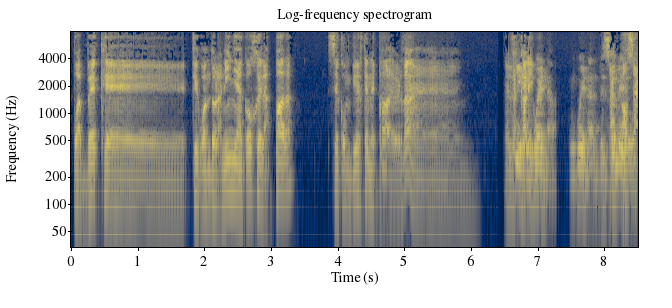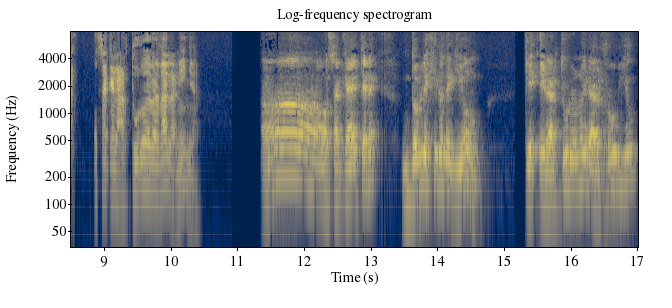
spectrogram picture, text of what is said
pues ves que, que cuando la niña coge la espada, se convierte en espada de verdad, en, la sí, buena, buena, o sea, o sea que el Arturo de verdad es la niña. Ah, o sea que tener un doble giro de guion. Que el Arturo no era el rubio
